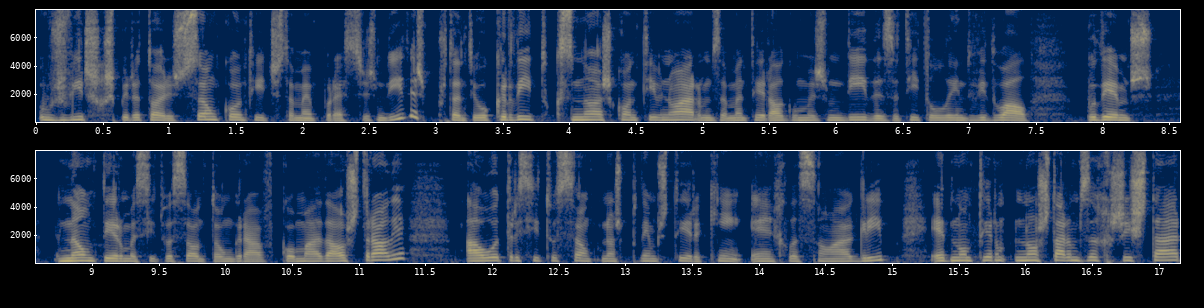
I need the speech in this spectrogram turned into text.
os vírus respiratórios são contidos também por essas medidas. Portanto, eu acredito que se nós continuarmos a manter algumas medidas a título individual, podemos não ter uma situação tão grave como a da Austrália. Há outra situação que nós podemos ter aqui em relação à gripe, é de não, ter, não estarmos a registar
